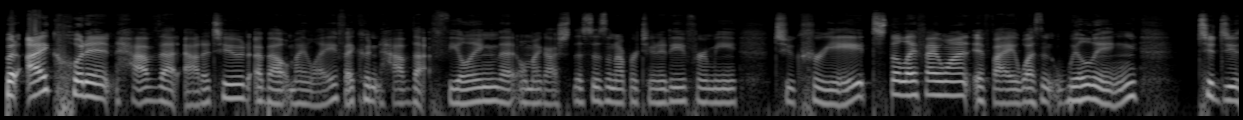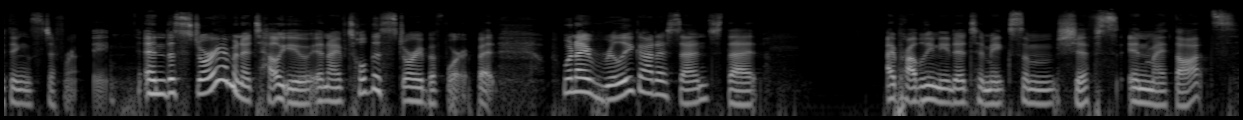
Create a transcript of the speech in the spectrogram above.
But I couldn't have that attitude about my life. I couldn't have that feeling that, oh my gosh, this is an opportunity for me to create the life I want if I wasn't willing to do things differently. And the story I'm going to tell you, and I've told this story before, but when I really got a sense that I probably needed to make some shifts in my thoughts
